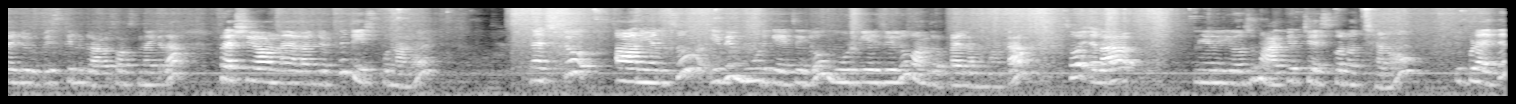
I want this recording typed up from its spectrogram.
ట్వంటీ రూపీస్ కింద ఫ్లవర్స్ వస్తున్నాయి కదా ఫ్రెష్గా ఉన్నాయి అలా అని చెప్పి తీసుకున్నాను. Next onions. ఇవి మూడు కేజీలు మూడు కేజీలు వంద రూపాయలు అనమాట సో ఇలా నేను ఈరోజు మార్కెట్ చేసుకొని వచ్చాను. ఇప్పుడైతే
